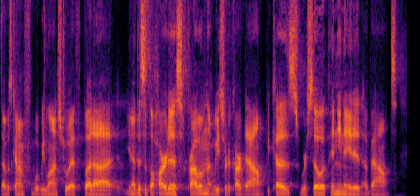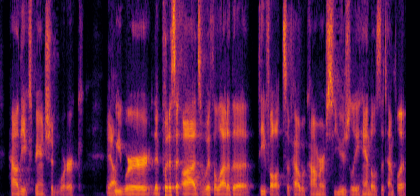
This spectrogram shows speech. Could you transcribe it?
that was kind of what we launched with, but uh, you know, this is the hardest problem that we sort of carved out because we're so opinionated about how the experience should work. Yeah. We were that put us at odds with a lot of the defaults of how WooCommerce usually handles the template.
